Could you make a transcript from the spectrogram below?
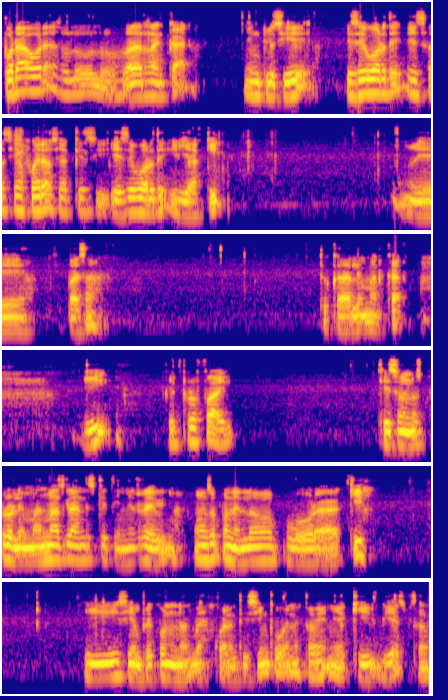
por ahora solo lo a arrancar inclusive ese borde es hacia afuera o sea que si ese borde iría aquí. Eh, ¿qué pasa? toca darle marcar. Y el profile que son los problemas más grandes que tiene Revit vamos a ponerlo por aquí. Y siempre con unas bueno, 45 bueno está bien. Y aquí 10 está,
